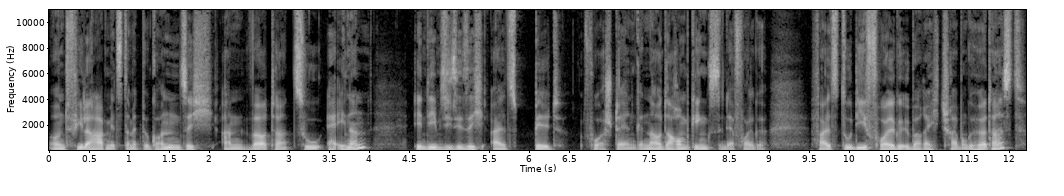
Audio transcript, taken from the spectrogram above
Und viele haben jetzt damit begonnen, sich an Wörter zu erinnern, indem sie sie sich als Bild vorstellen. Genau darum ging es in der Folge. Falls du die Folge über Rechtschreibung gehört hast,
